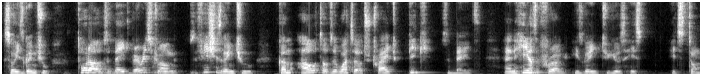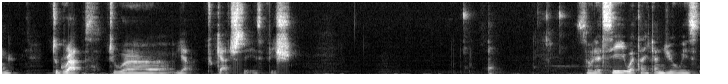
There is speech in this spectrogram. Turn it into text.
So he's going to pull out the bait very strong. The fish is going to come out of the water to try to pick the bait. And here the frog is going to use his its tongue to grab to uh, yeah to catch the, the fish. So let's see what I can do with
